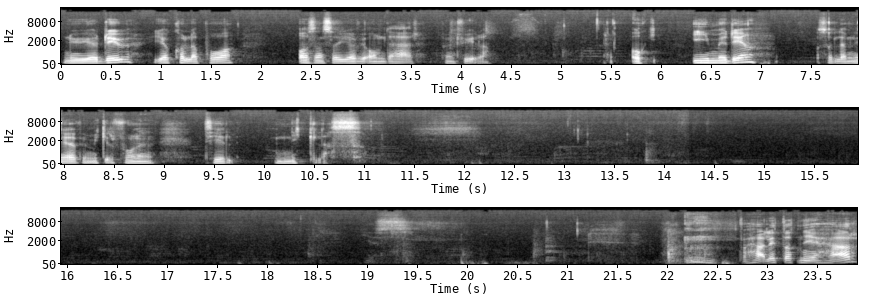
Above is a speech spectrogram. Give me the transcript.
Nu gör du, jag kollar på och sen så gör vi om det här. Punkt fyra. Och i med det så lämnar jag över mikrofonen till Niklas. Vad härligt att ni är här.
